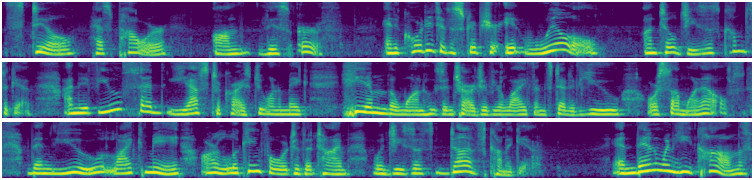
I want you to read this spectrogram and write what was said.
still has power on this earth. And according to the scripture, it will until Jesus comes again. And if you've said yes to Christ, you want to make him the one who's in charge of your life instead of you or someone else, then you, like me, are looking forward to the time when Jesus does come again. And then when he comes,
